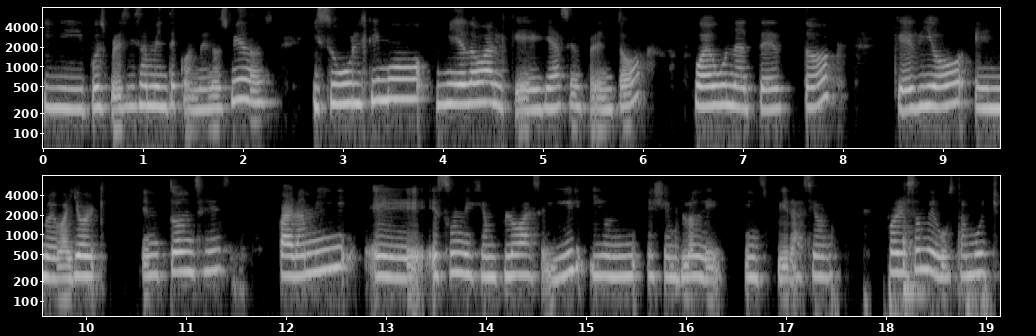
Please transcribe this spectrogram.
y pues precisamente con menos miedos. Y su último miedo al que ella se enfrentó fue una TED Talk que dio en Nueva York. Entonces, para mí eh, es un ejemplo a seguir y un ejemplo de inspiración. Por eso me gusta mucho.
